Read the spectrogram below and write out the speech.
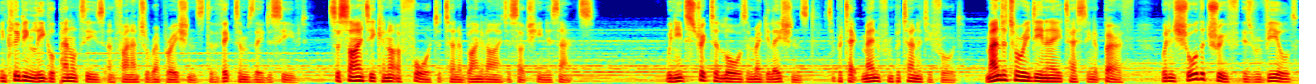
including legal penalties and financial reparations to the victims they deceived. Society cannot afford to turn a blind eye to such heinous acts. We need stricter laws and regulations to protect men from paternity fraud. Mandatory DNA testing at birth would ensure the truth is revealed,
